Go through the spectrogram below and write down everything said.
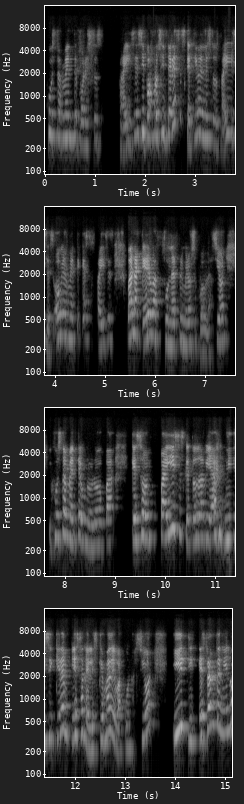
justamente por estos países y por los intereses que tienen estos países. Obviamente que estos países van a querer vacunar primero a su población y justamente en Europa, que son países que todavía ni siquiera empiezan el esquema de vacunación y están teniendo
